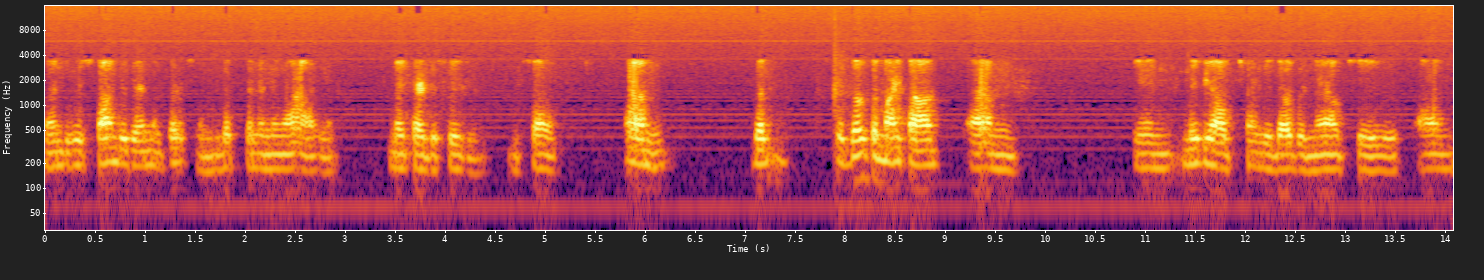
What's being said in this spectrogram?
and to respond to them in person, look them in the eye, and make our decisions. And so um, but those are my thoughts. Um, and maybe I'll turn it over now to, um,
